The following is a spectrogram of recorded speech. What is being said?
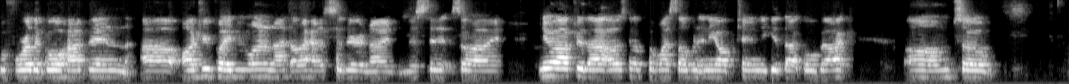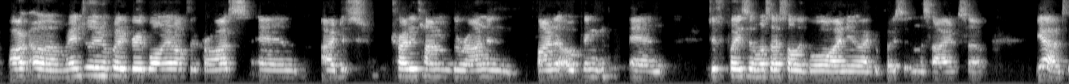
before the goal happened, uh, Audrey played me one, and I thought I had a sitter, and I missed it. So I knew after that I was going to put myself in any opportunity to get that goal back. Um, so uh, um, Angelina played a great ball in off the cross, and I just tried to time the run and find an opening and just place it. Once I saw the goal, I knew I could place it in the side. So yeah, it's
